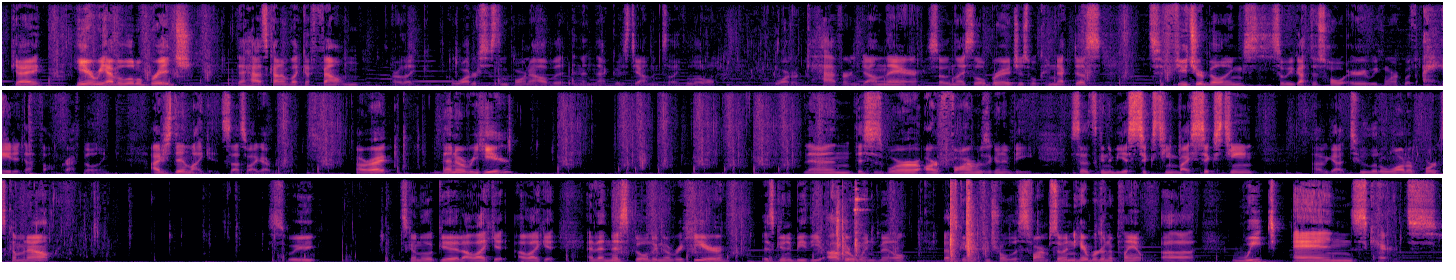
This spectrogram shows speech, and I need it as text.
Okay, here we have a little bridge that has kind of like a fountain or like a water system pouring out of it, and then that goes down into like a little water cavern down there. So nice little bridges will connect us to future buildings. So we've got this whole area we can work with. I hated that Thaumcraft building. I just didn't like it, so that's why I got rid of it. All right, then over here, then this is where our farmers are going to be. So it's going to be a 16 by 16. Uh, I've got two little water ports coming out. Sweet. It's to look good. I like it. I like it. And then this building over here is to be the other windmill that's to control this farm. So in here, we're to plant uh, wheat and carrots.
